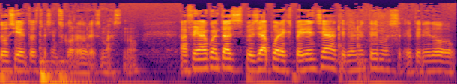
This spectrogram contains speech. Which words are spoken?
200, 300 corredores más, ¿no? A final de cuentas, pues ya por experiencia, anteriormente hemos eh, tenido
